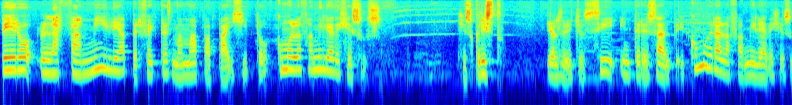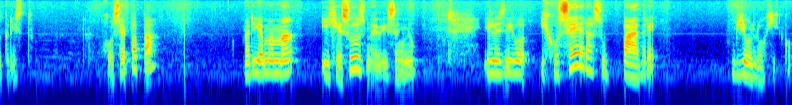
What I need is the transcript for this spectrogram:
pero la familia perfecta es mamá, papá, hijito, como la familia de Jesús, Jesucristo. Yo les he dicho, sí, interesante. ¿Y cómo era la familia de Jesucristo? José papá, María mamá y Jesús, me dicen, ¿no? Y les digo, ¿y José era su padre biológico?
